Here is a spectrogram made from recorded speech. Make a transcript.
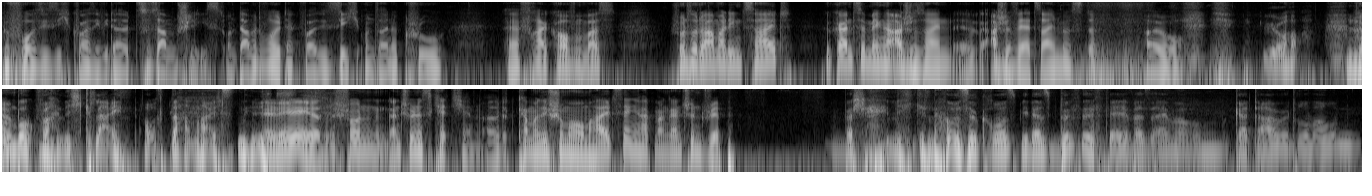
bevor sie sich quasi wieder zusammenschließt. Und damit wollte er quasi sich und seine Crew äh, freikaufen, was schon zur damaligen Zeit eine ganze Menge Asche sein, äh, Asche wert sein müsste. Also. Ja, ne? Hamburg war nicht klein, auch damals nicht. Nee, nee, das ist schon ein ganz schönes Kettchen. Also das kann man sich schon mal um den Hals hängen, hat man ganz schön Drip. Wahrscheinlich genauso groß wie das Büffelfell, was einmal um Karthago drumherum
